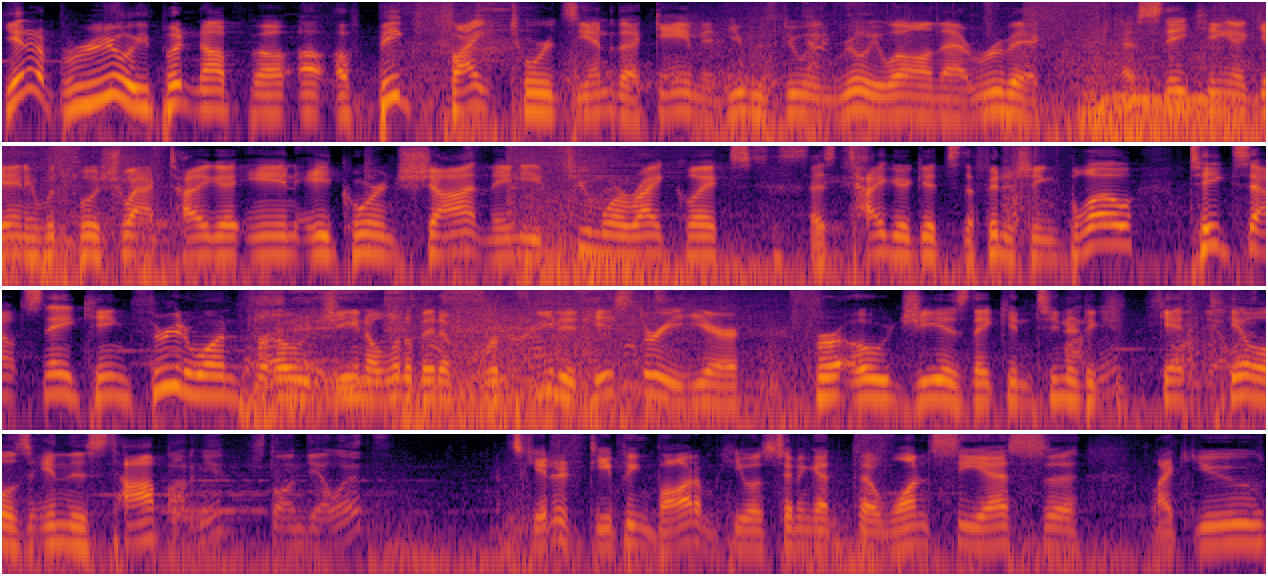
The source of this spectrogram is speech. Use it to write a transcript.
he ended up really putting up a, a, a big fight towards the end of that game, and he was doing really well on that Rubik. As Sneyking again hit with the Bushwhack, Taiga in Acorn shot, and they need two more right clicks as Taiga gets the finishing blow, takes out Sneyking, 3 to one for OG, and a little bit of repeated history here for OG as they continue to get kills in this top. And Skiter deeping bottom. He was sitting at 1 CS. Uh, like, you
